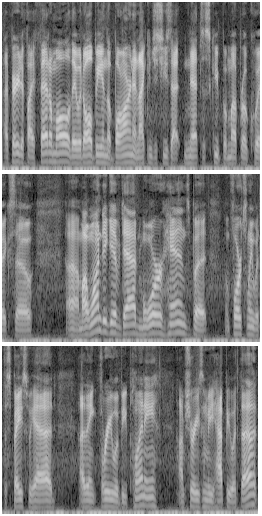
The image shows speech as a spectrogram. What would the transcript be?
I figured if I fed them all, they would all be in the barn, and I can just use that net to scoop them up real quick. So um, I wanted to give Dad more hens, but unfortunately, with the space we had, I think three would be plenty. I'm sure he's gonna be happy with that.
